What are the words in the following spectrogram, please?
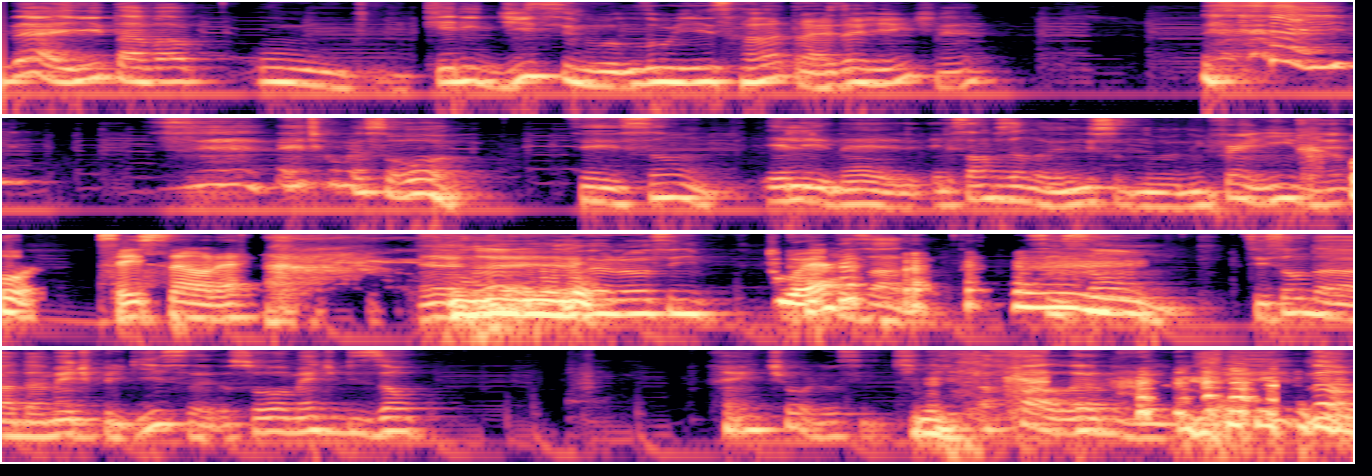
daí tava um queridíssimo Luiz Han atrás da gente, né? Aí a gente começou, ô, vocês são. Ele, né? Eles estavam fazendo isso no, no inferninho, né? Pô. Vocês são, né? É, né? Assim, Tu é? pesado. Vocês são. Vocês são da, da Med Preguiça? Eu sou a Med Bisão. A gente olhou assim, o que ele tá falando, velho? Não,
